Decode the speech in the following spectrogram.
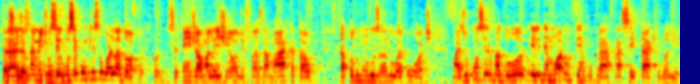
Pra justamente, você, uhum. você conquista o World Adopter, você tem já uma legião de fãs da marca tal, está todo mundo usando o Apple Watch. Mas o conservador, ele demora um tempo para aceitar aquilo ali,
